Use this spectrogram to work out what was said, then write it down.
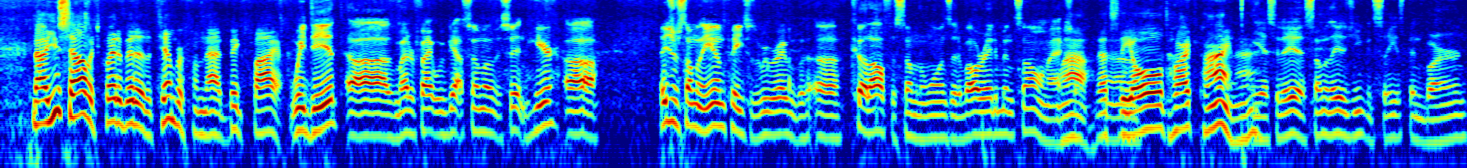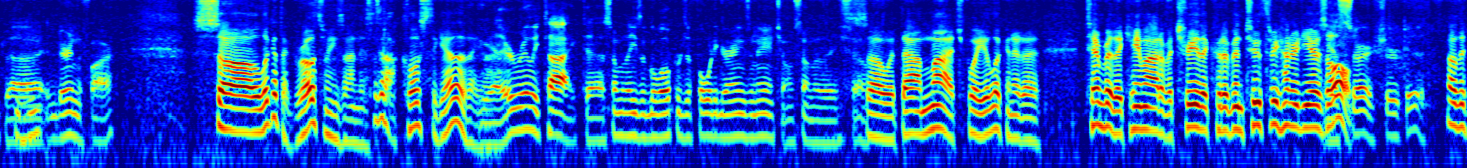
now you salvaged quite a bit of the timber from that big fire. We did. Uh, as a matter of fact, we've got some of it sitting here. Uh, these are some of the end pieces we were able to uh, cut off of some of the ones that have already been sawn. Actually. Wow, that's the old heart pine, huh? Yes, it is. Some of these you can see it's been burned mm -hmm. during the fire. So look at the growth rings on this. Look at how close together they yeah, are. Yeah, they're really tight. Uh, some of these will go upwards of 40 grains an inch on some of these. So. so. with that much, boy, you're looking at a timber that came out of a tree that could have been two, three hundred years yes, old. Yes, sir, sure could. Well,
